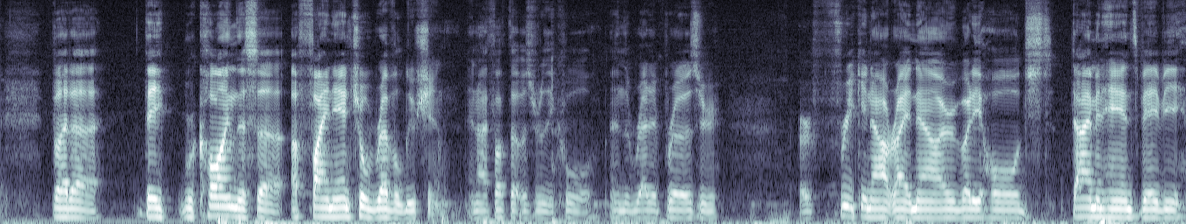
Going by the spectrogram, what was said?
but uh, they were calling this a, a financial revolution, and I thought that was really cool. And the Reddit bros are are freaking out right now. Everybody holds diamond hands, baby.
